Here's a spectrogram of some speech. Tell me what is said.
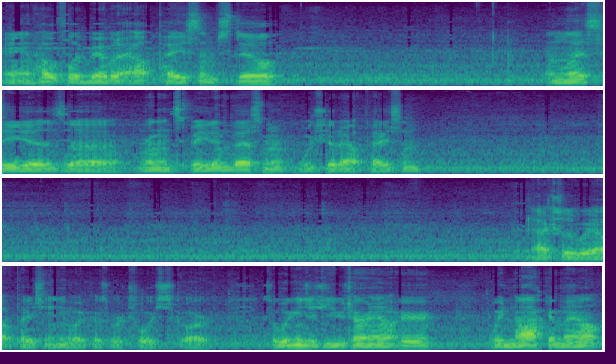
and hopefully be able to outpace him still. Unless he is uh, running speed investment, we should outpace him. Actually, we outpace anyway because we're Choice Scarf. So we can just U-turn out here. We knock him out.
